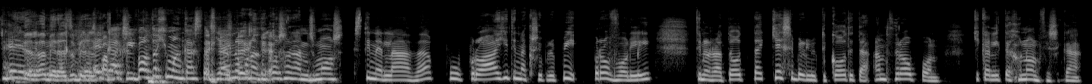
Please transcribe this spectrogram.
Ε, δεν πειράζει, δεν πειράζει. Εντάξει, λοιπόν, το Human Cast, παιδιά, είναι ο μοναδικός οργανισμός στην Ελλάδα που προάγει την αξιοπρεπή προβολή, την ορατότητα και συμπεριληπτικότητα ανθρώπων και καλλιτεχνών φυσικά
